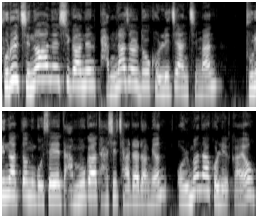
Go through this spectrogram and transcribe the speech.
불을 진화하는 시간은 반나절도 걸리지 않지만 불이 났던 곳에 나무가 다시 자라려면 얼마나 걸릴까요?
